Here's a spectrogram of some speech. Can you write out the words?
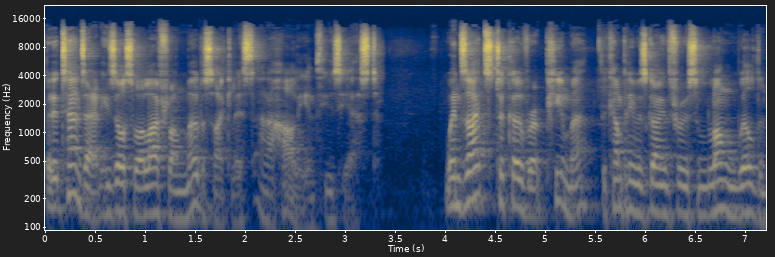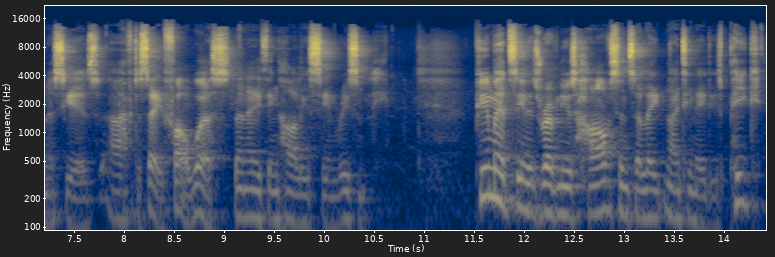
But it turns out he's also a lifelong motorcyclist and a Harley enthusiast. When Zeitz took over at Puma, the company was going through some long wilderness years, I have to say, far worse than anything Harley's seen recently. Puma had seen its revenues halve since a late 1980s peak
